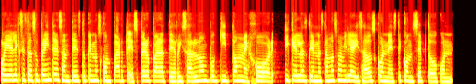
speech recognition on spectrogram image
Oye, Alex, está súper interesante esto que nos compartes, pero para aterrizarlo un poquito mejor y que los que no estamos familiarizados con este concepto o con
